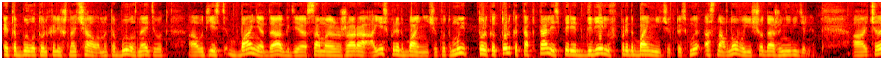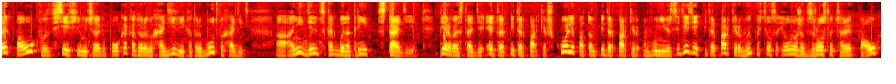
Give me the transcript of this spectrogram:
это было только лишь началом. Это было, знаете, вот, а, вот есть баня, да, где самая жара, а есть предбанничек. Вот мы только-только топтались перед дверью в предбанничек. То есть мы основного еще даже не видели. А Человек-паук, вот все фильмы Человека-паука, которые выходили и которые будут выходить, а, они делятся как бы на три стадии. Первая стадия это Питер Паркер в школе, потом Питер Паркер в университете, Питер Паркер выпустился, и он уже взрослый Человек-паук,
